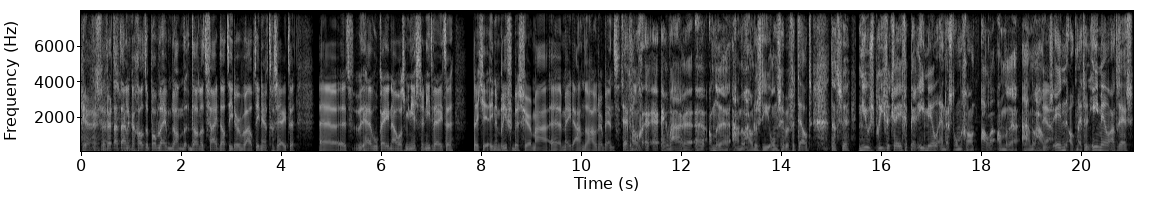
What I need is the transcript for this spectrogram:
het werd uiteindelijk een groter probleem dan, dan het feit dat hij er überhaupt in heeft gezeten. Eh, het, hè, hoe kan je nou als minister niet weten dat je in een brievenbusfirma eh, mede-aandeelhouder bent? Zeker nog, er, er- waren eh, andere aandeelhouders die ons hebben verteld dat ze nieuwsbrieven kregen per e-mail. En daar stonden gewoon alle andere aandeelhouders Ja. in, ook met hun e-mailadres.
